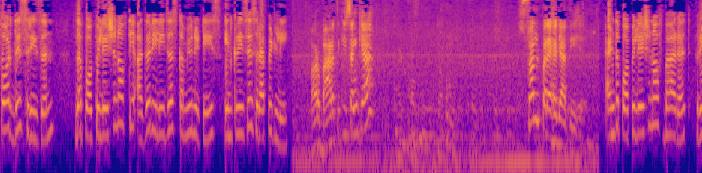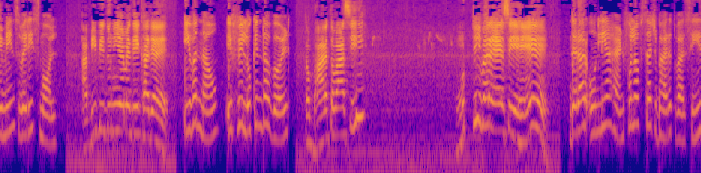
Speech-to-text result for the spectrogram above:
For this reason the population of the other religious communities increases rapidly और भारत की संख्या स्वल्प रह जाती है। And the population of Bharat remains very small अभी भी दुनिया में देखा जाए even now if we look in the world तो भारतवासी मुट्ठी भर ऐसे हैं। There are only handful of such Bharatvasi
